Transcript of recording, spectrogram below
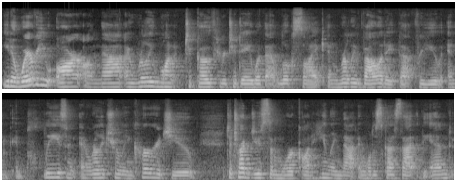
you know, wherever you are on that, I really want to go through today what that looks like and really validate that for you. And, and please and, and really truly encourage you to try to do some work on healing that. And we'll discuss that at the end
